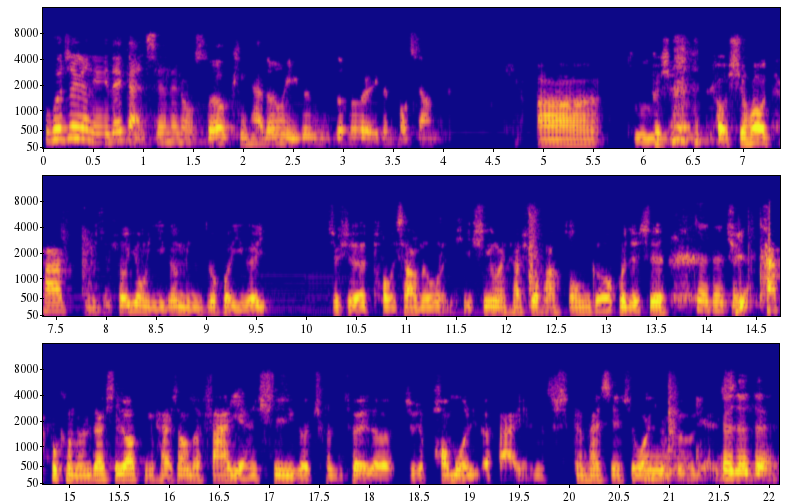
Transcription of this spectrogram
不过这个你得感谢那种所有平台都用一个名字或者一个头像的人啊。可是有时候他不是说用一个名字或一个就是头像的问题，是因为他说话风格，或者是对对就是对他不可能在社交平台上的发言是一个纯粹的，就是泡沫里的发言，是跟他现实完全没有联系。嗯对对对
